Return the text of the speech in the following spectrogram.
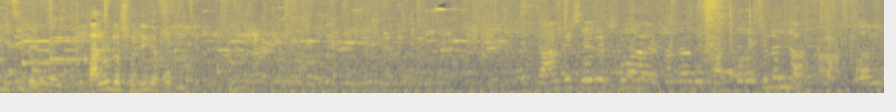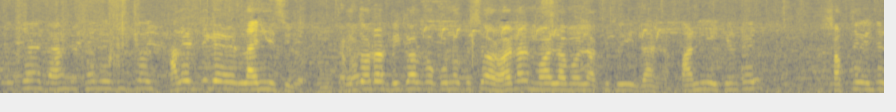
কি ছিল? বালুটা সরে গেছে নিচে। জাহাঙ্গীর সাহেবের সময় কাকা যে কাজ করেছিলেন না জাহাঙ্গীর সাহেবের দিক ওই খালের দিকে লাইন নিয়েছিল। কিন্তু ওটার বিকল্প কোনো কিছু আর হয় না ময়লা ময়লা কিছুই যায় না। পানি এইখানটাই সব থেকে এই যে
